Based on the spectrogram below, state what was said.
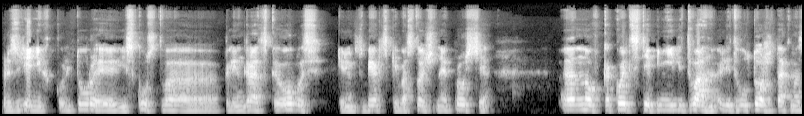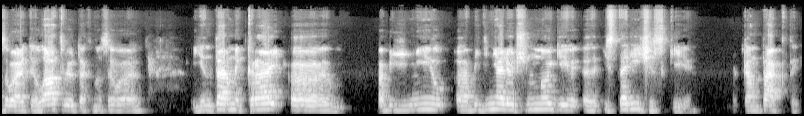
произведениях культуры, искусства Калининградская область, Кенигсбергский, Восточная Пруссия, э, но в какой-то степени Литва, Литву тоже так называют, и Латвию так называют. Янтарный край объединил, объединяли очень многие исторические контакты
